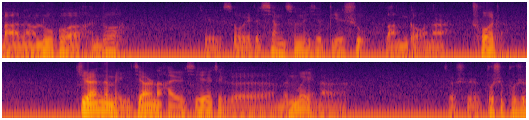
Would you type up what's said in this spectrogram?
吧，然后路过很多这个所谓的乡村的一些别墅，狼狗那儿戳着，居然呢每一家呢还有一些这个门卫那儿，就是不是不是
